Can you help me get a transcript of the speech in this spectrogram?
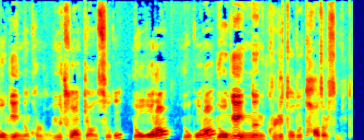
여기 있는 컬러, 이 주황기 안 쓰고 요거랑 요거랑 여기에 있는 glitter도 다 잘 씁니다.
